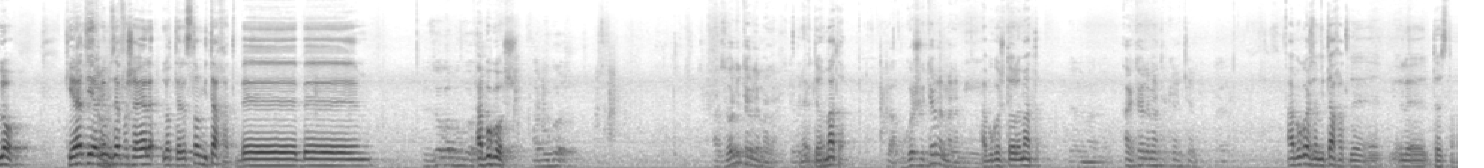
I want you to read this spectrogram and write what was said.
לא קריית יערים זה איפה שהיה לא טלסטון מתחת ב... ב... אבו גוש. אבו גוש. אז זה עוד יותר למעלה. יותר למטה לא, אבו גוש יותר למעלה מ... אבו גוש יותר למטה אה, יותר למטה, כן, כן. אבו גוש זה מתחת ל- לטסטון.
